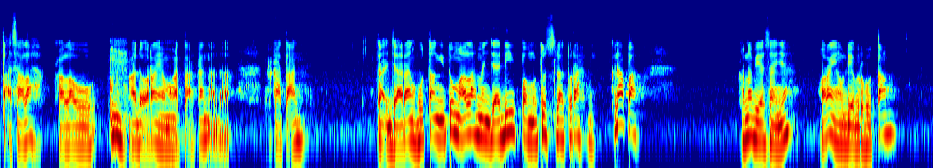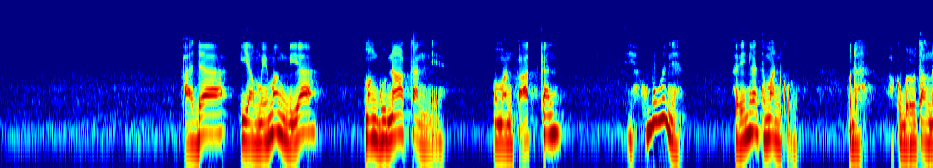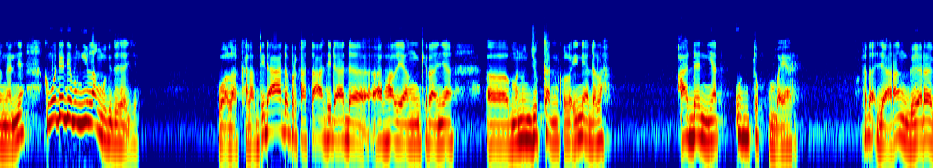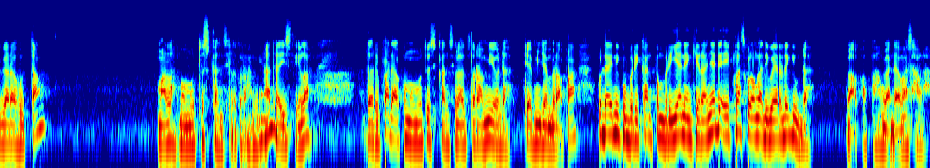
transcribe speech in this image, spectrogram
tak salah kalau ada orang yang mengatakan ada perkataan tak jarang hutang itu malah menjadi pemutus silaturahmi. Kenapa? Karena biasanya orang yang dia berhutang ada yang memang dia menggunakan ya memanfaatkan ya hubungannya. Hari ini kan temanku. Udah aku berhutang dengannya, kemudian dia menghilang begitu saja wala kalam. Tidak ada perkataan, tidak ada hal-hal yang kiranya uh, menunjukkan kalau ini adalah ada niat untuk membayar. Maka tak jarang gara-gara hutang malah memutuskan silaturahmi. Ada istilah daripada aku memutuskan silaturahmi udah dia pinjam berapa, udah ini kuberikan pemberian yang kiranya dia ikhlas kalau nggak dibayar lagi udah nggak apa-apa, nggak ada masalah.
